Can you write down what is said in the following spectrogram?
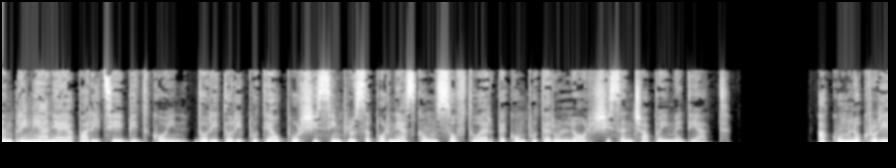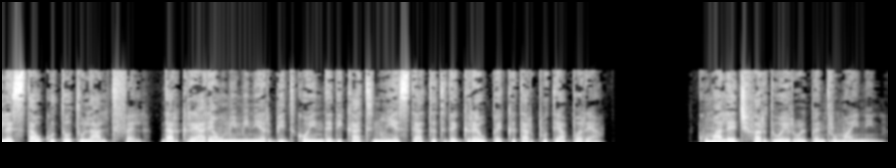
În primii ani ai apariției Bitcoin, doritorii puteau pur și simplu să pornească un software pe computerul lor și să înceapă imediat. Acum lucrurile stau cu totul altfel, dar crearea unui minier Bitcoin dedicat nu este atât de greu pe cât ar putea părea. Cum alegi hardware-ul pentru mining?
